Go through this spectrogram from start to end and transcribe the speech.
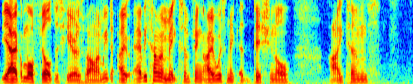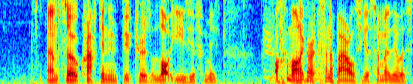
Yeah, I got more filters here as well. I mean, I, every time I make something, I always make additional items. Um, so crafting in future is a lot easier for me. Oh, come on, I got a ton of barrels here somewhere. There was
